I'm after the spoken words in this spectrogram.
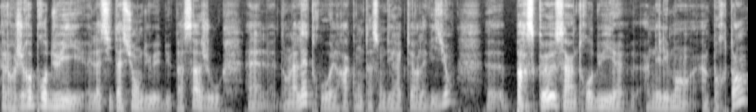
Alors j'ai reproduit la citation du, passage où dans la lettre où elle raconte à son directeur la vision, euh, parce que ça introduit un, élément important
